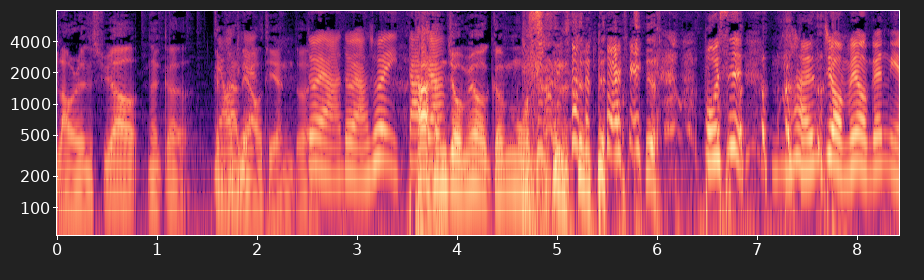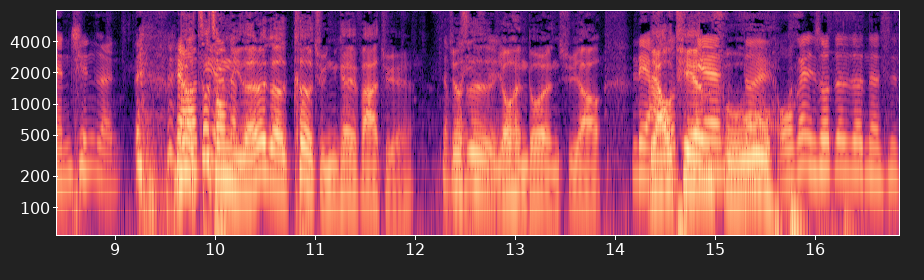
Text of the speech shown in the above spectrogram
老人需要那个跟他聊聊天，对。对啊，对啊，所以大家他很久没有跟陌生人对，不是很久没有跟年轻人 没有，聊天了这从你的那个客群你可以发觉，就是有很多人需要聊聊天服务。对，我跟你说，这真的是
